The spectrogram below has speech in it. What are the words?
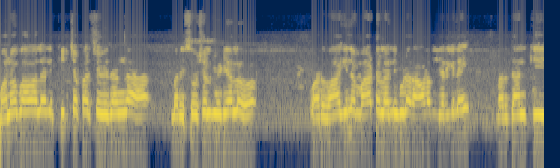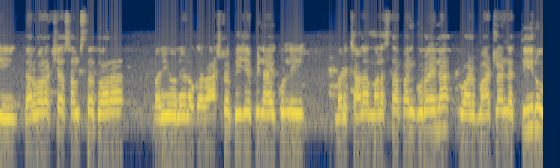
మనోభావాలను కించపరిచే విధంగా మరి సోషల్ మీడియాలో వాడు వాగిన మాటలన్నీ కూడా రావడం జరిగినాయి. మరి దానికి ధర్మరక్ష సంస్థ ద్వారా మరియు నేను ఒక రాష్ట్ర బీజేపీ నాయకుడిని మరి చాలా మనస్తాపానికి గురైన వాడు మాట్లాడిన తీరు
